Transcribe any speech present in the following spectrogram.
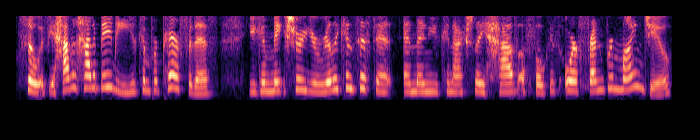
So, if you haven't had a baby, you can prepare for this. You can make sure you're really consistent, and then you can actually have a focus or a friend remind you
